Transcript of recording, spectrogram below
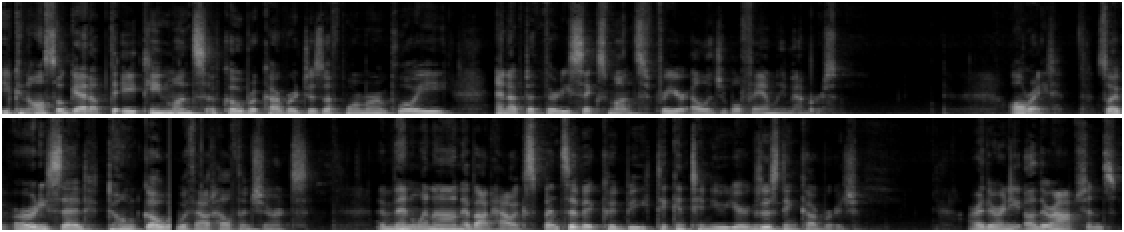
You can also get up to 18 months of COBRA coverage as a former employee and up to 36 months for your eligible family members. All right, so I've already said don't go without health insurance, and then went on about how expensive it could be to continue your existing coverage. Are there any other options?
